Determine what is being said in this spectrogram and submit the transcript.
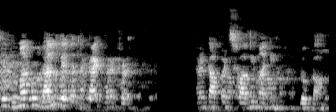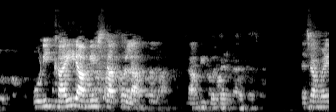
जे धुमाकूळ घालू दे त्यांना काय फरक पडत कारण का आपण स्वाभिमानी लोक आहोत. कोणी काही आमिष दाखवला तर आम्ही बदलणार त्याच्यामुळे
